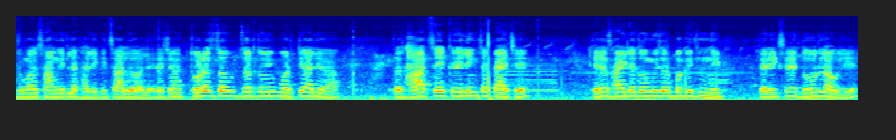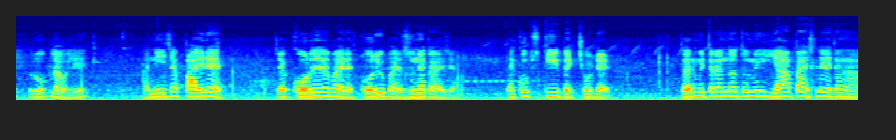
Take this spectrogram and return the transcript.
मी तुम्हाला सांगितलं खाली की चालू आलं त्याच्या थोडंच जर जर तुम्ही वरती आले ना तर हाच एक रेलिंगचा पॅच आहे. त्याच्या साईडला तुम्ही जर बघितलं नीट तर एक साईड दोर लावली आहे रोप लावली आहे. आणि ज्या पायऱ्या आहेत ज्या कोरलेल्या पायऱ्या आहेत कोरीव पायऱ्या जुन्या काळाच्या त्या खूप स्टीप आहेत छोट्या आहेत. तर मित्रांनो तुम्ही या पॅचला येता ना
